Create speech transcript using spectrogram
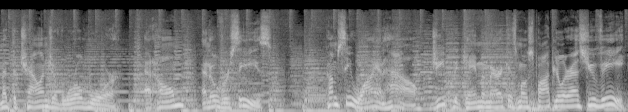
met the challenge of World War, at home and overseas. Come see why and how Jeep became America's most popular SUV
